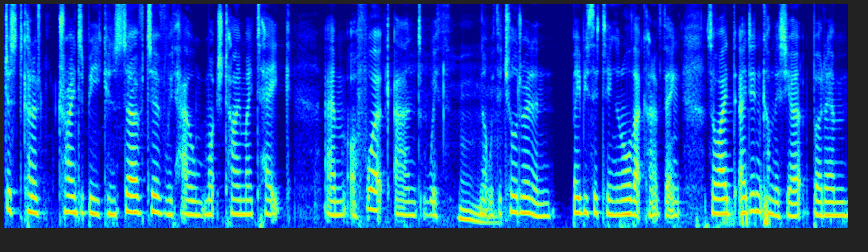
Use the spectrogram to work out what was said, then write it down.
just kind of trying to be conservative with how much time I take um, off work and with not Hmm. with the children and babysitting and all that kind of thing. So I I didn't come this year, but um,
